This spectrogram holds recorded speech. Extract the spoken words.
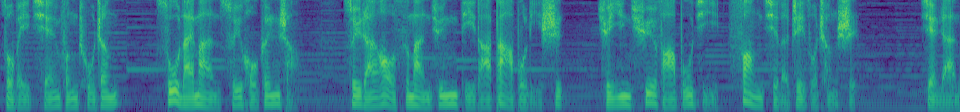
作为前锋出征，苏莱曼随后跟上。虽然奥斯曼军抵达大布里市。却因缺乏补给，放弃了这座城市。显然，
